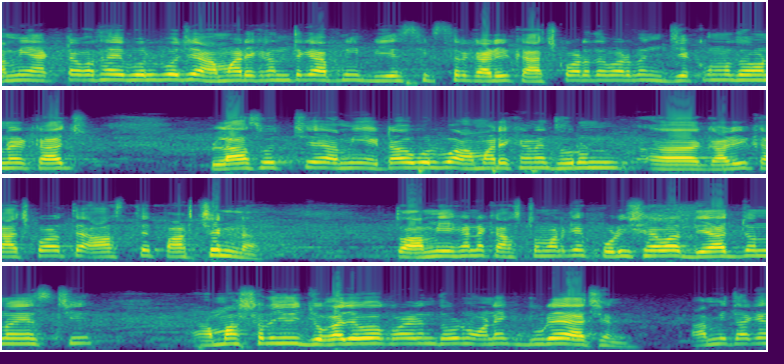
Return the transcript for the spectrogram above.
আমি একটা কথাই বলব যে, আমার এখান থেকে আপনি বিএস সিক্সের গাড়ির কাজ করাতে পারবেন, যে কোনো ধরনের কাজ। প্লাস হচ্ছে আমি এটাও বলব, আমার এখানে ধরুন গাড়ির কাজ করাতে আসতে পারছেন না। তো আমি এখানে কাস্টমারকে পরিষেবা দেওয়ার জন্য এসেছি। আমার সাথে যদি যোগাযোগ করেন, ধরুন অনেক দূরে আছেন। আমি তাকে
